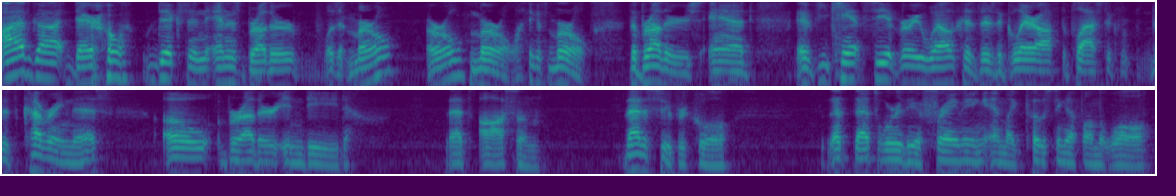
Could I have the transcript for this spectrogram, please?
I've got Daryl Dixon and his brother, was it Merle? Earl? Merle. I think it's Merle. The brothers. And if you can't see it very well because there's a glare off the plastic that's covering this, oh, brother, indeed. That's awesome. That is super cool. That that's worthy of framing and like posting up on the wall.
